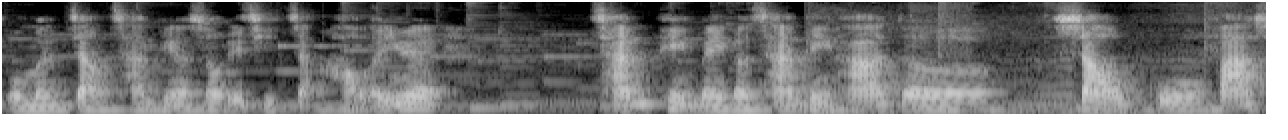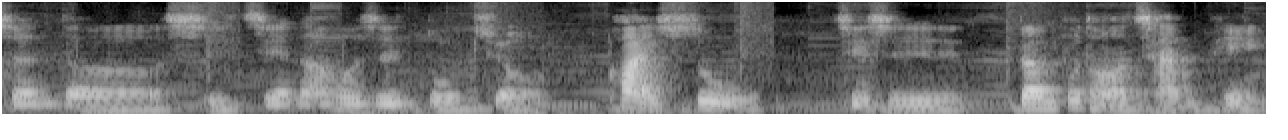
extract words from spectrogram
我们讲产品的时候一起讲好了。因为产品每个产品它的效果发生的时间啊，或者是多久，快速其实跟不同的产品，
